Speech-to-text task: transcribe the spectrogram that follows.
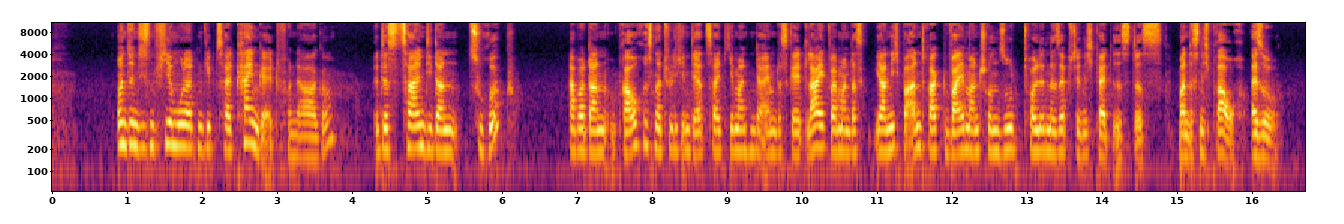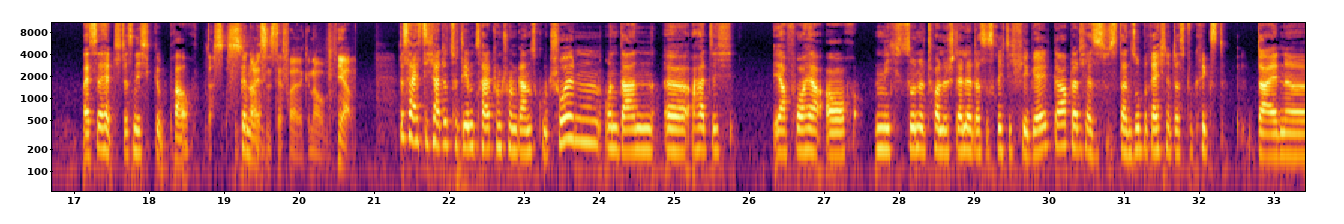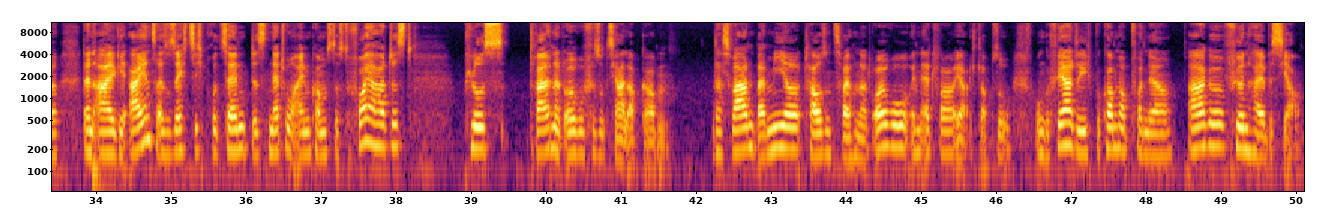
Und in diesen vier Monaten gibt's halt kein Geld von der AGE. Das zahlen die dann zurück aber dann braucht es natürlich in der Zeit jemanden, der einem das Geld leiht, weil man das ja nicht beantragt, weil man schon so toll in der Selbstständigkeit ist, dass man das nicht braucht. Also, weißt du, hätte ich das nicht gebraucht. Das ist genau. meistens der Fall, genau. Ja. Das heißt, ich hatte zu dem Zeitpunkt schon ganz gut Schulden und dann äh, hatte ich ja vorher auch nicht so eine tolle Stelle, dass es richtig viel Geld gab. Dadurch, also es ist dann so berechnet, dass du kriegst deine, dein ALG 1, also 60 Prozent des Nettoeinkommens, das du vorher hattest, plus 300 Euro für Sozialabgaben. Das waren bei mir 1200 Euro in etwa, ja, ich glaube so ungefähr, die ich bekommen habe von der AGE für ein halbes Jahr.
